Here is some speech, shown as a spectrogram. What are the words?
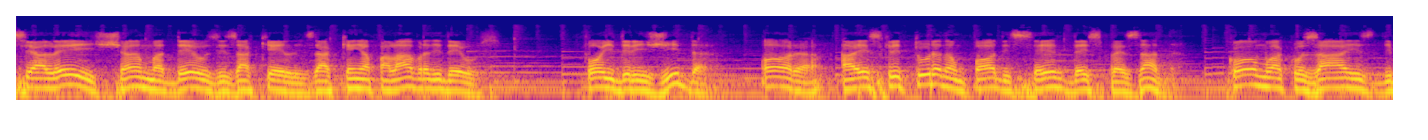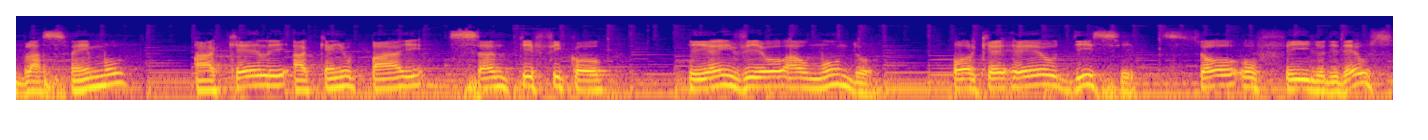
Se a lei chama deuses aqueles a quem a palavra de Deus foi dirigida, ora, a Escritura não pode ser desprezada. Como acusais de blasfemo aquele a quem o Pai santificou e enviou ao mundo, porque eu disse: sou o Filho de Deus?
